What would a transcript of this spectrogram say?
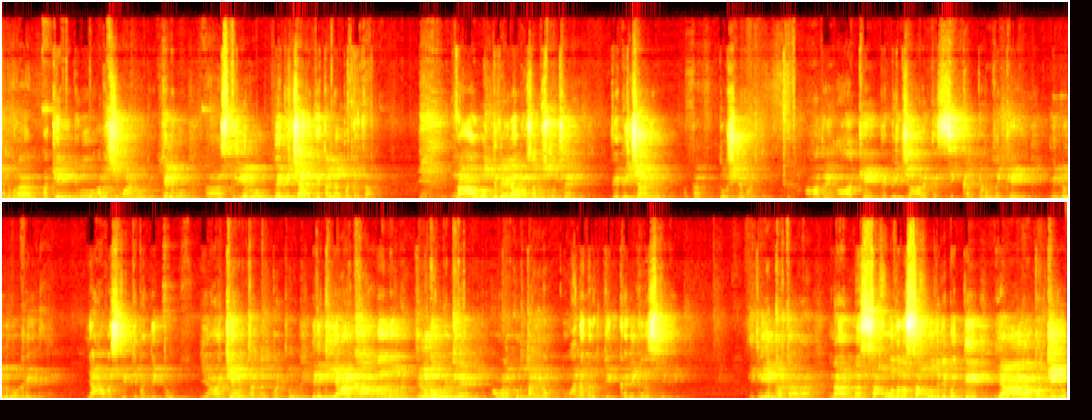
ಕೆಲವರ ಬಗ್ಗೆ ನೀವು ಆಲೋಚನೆ ಮಾಡಬಹುದು ಕೆಲವು ಸ್ತ್ರೀಯರು ವ್ಯಭಿಚಾರಕ್ಕೆ ತಳ್ಳಲ್ಪಟ್ಟಿರ್ತಾರೆ. ನಾವು ಒಂದು ವೇಳೆ ಅವರನ್ನು ಸಲ್ಲಿಸ್ಬಿಟ್ರೆ ವ್ಯಭಿಚಾರಿ ಅಂತ ದೂಷಣೆ ಮಾಡ್ತೀವಿ. ಆದರೆ ಆಕೆ ವ್ಯಭಿಚಾರಕ್ಕೆ ಸಿಕ್ಕಲ್ಪಡುವುದಕ್ಕೆ ಇನ್ನೊಂದು ಮುಖ ಇದೆ. ಯಾವ ಸ್ಥಿತಿ ಬಂದಿತ್ತು? ಯಾಕೆ ಅವಳು ತಳ್ಳಲ್ಪಟ್ಲು? ಇದಕ್ಕೆ ಯಾರ ಕಾರಣ ಅನ್ನೋದನ್ನು ತಿಳ್ಕೊಂಡ್ಬಿಟ್ರೆ ಅವಳ ಕುರಿತಾಗಿ ನಾವು ಕನಿಕರ ಸ್ಥಿತಿ ಇದೇ ಪ್ರಕಾರ ನನ್ನ ಸಹೋದರ ಸಹೋದರಿ ಬಗ್ಗೆ ಯಾರ ಬಗ್ಗೆಯೂ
